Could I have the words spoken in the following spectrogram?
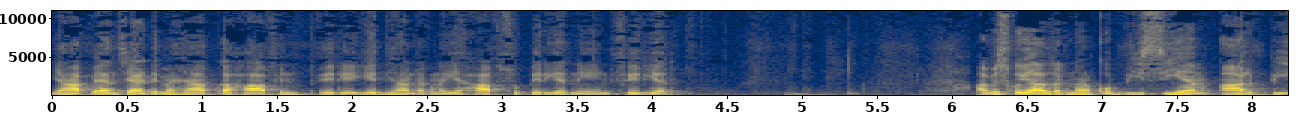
यहाँ पे एनसीआरटी में है आपका हाफ़ इन्फीरियर ये ध्यान रखना, ये हाफ़ सुपेरियर नहीं है इन्फीरियर अब इसको याद रखना आपको B C M R P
